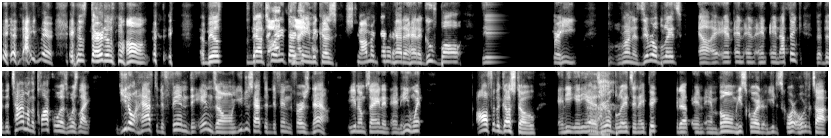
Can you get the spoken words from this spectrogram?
nightmare. It was third and long. the Bills down 2013 because Sean McDermott had a had a goofball where he run a zero blitz. Uh, and, and and and and I think the, the, the time on the clock was was like you don't have to defend the end zone. You just have to defend the first down. You know what I'm saying? And, and he went all for the gusto and he and he had a zero blitz and they picked it up and, and boom, he scored he scored over the top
